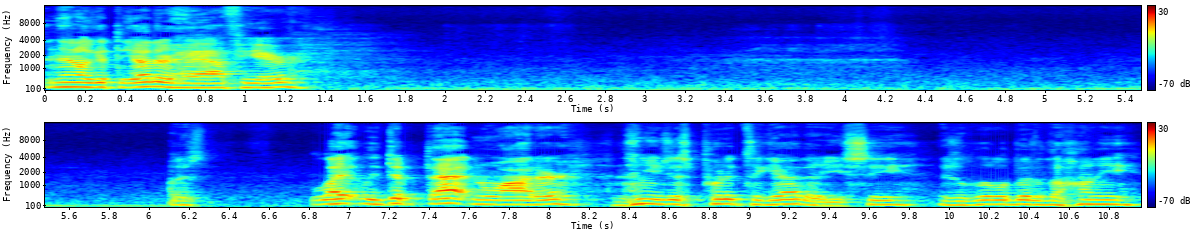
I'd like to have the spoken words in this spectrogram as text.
And then I'll get the other half here. Lightly dip that in water, and then you just put it together. You see, there's a little bit of the honey.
